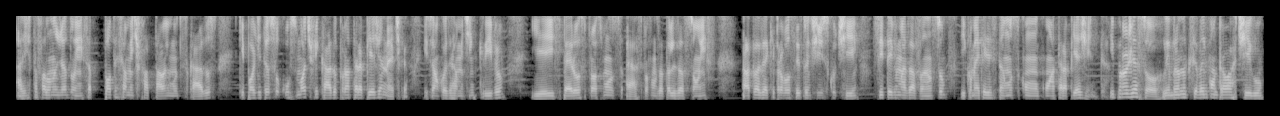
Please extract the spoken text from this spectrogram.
a gente está falando de uma doença potencialmente fatal em muitos casos, que pode ter o seu curso modificado por uma terapia genética. Isso é uma coisa realmente incrível e espero os próximos, eh, as próximas atualizações para trazer aqui para vocês para a gente discutir se teve mais avanço e como é que estamos com, com a terapia gênica. E por hoje é só. Lembrando que você vai encontrar o artigo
